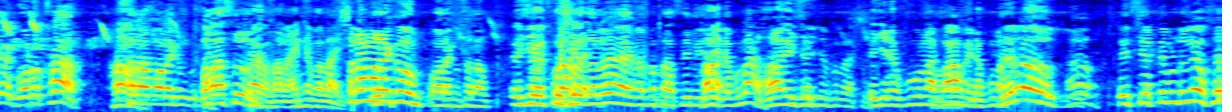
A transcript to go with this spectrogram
গড় হ্যাঁ। আসসালামু আলাইকুম ভালো আছো হ্যাঁ, ভালো আইনে ভালাই সালাম আলাইকুম ওয়ালাইকুম সালাম এই যে কইছিল কইছিল এবার কথা আছে নি এটা বলা হ্যাঁ এই যে এই যে এটা ফুল বাপ এটা ফুল আর- এই চেয়ার টেবিলটা লেও সে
